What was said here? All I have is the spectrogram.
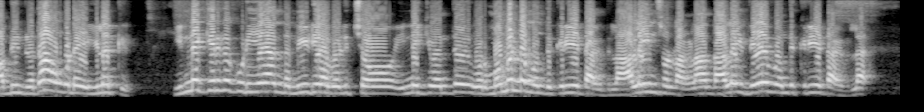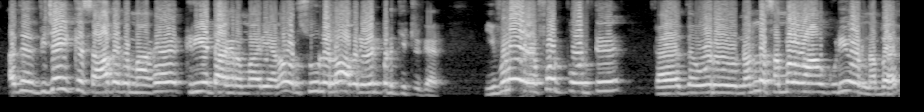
அப்படின்றது அவங்களுடைய இலக்கு. இன்னைக்கு இருக்கக்கூடிய அந்த மீடியா வெளிச்சம் இன்னைக்கு வந்து ஒரு மொமெண்டம் வந்து கிரியேட் ஆகுதுல்ல? அலைன்னு சொல்றாங்களா? அந்த அலை வேவ் வந்து கிரியேட் ஆகுதுல்ல? அது விஜய்க்கு சாதகமாக கிரியேட் ஆகுற மாதிரியான ஒரு சூழலை அவர் ஏற்படுத்திட்டு இருக்காரு. இவ்வளவு எஃபோர்ட் போட்டு ஒரு நல்ல சம்பளம் வாங்கக்கூடிய ஒரு நபர்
